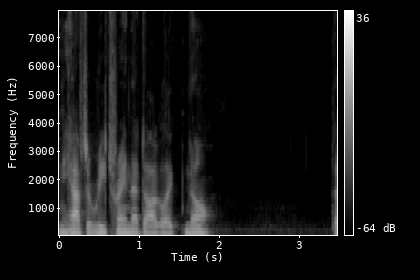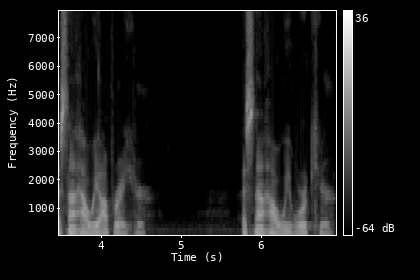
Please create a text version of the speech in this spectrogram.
and you have to retrain that dog like, no, that's not how we operate here. That's not how we work here.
